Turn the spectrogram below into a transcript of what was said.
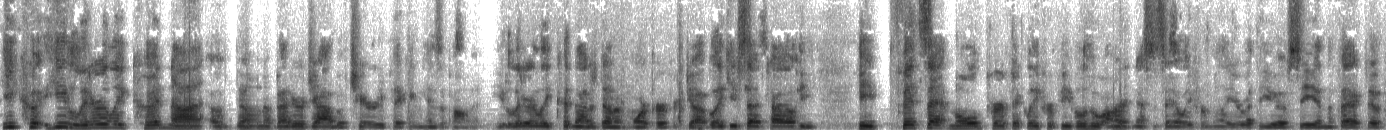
He could. He literally could not have done a better job of cherry picking his opponent. He literally could not have done a more perfect job. Like you said, Kyle, he he fits that mold perfectly for people who aren't necessarily familiar with the UFC and the fact of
